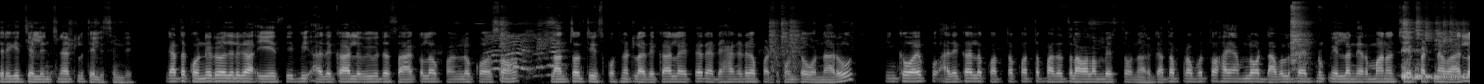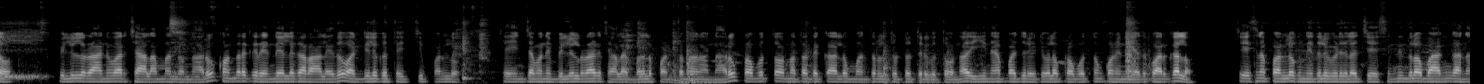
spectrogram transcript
తిరిగి చెల్లించినట్లు తెలిసింది. గత కొన్ని రోజులుగా ఏసీబీ అధికారులు వివిధ శాఖల పనుల కోసం లంచం తీసుకుంటున్నట్లు అధికారులు అయితే రెడ్ హ్యాండెడ్గా పట్టుకుంటూ ఉన్నారు. ఇంకోవైపు అధికారులు కొత్త కొత్త పద్ధతులు అవలంబిస్తున్నారు. గత ప్రభుత్వ హయాంలో డబుల్ బెడ్రూమ్ ఇళ్ళ నిర్మాణం చేపట్టిన వారిలో బిల్లులు రాని వారు చాలామంది ఉన్నారు. కొందరికి రెండేళ్ళుగా రాలేదు. వడ్డీలకు తెచ్చి పనులు చేయించమని బిల్లులు రాక చాలా ఇబ్బందులు పడుతున్నారని అన్నారు. ప్రభుత్వ ఉన్నతాధికారులు మంత్రుల చుట్టూ తిరుగుతున్నారు ఈ నేపథ్యంలో ఇటీవల ప్రభుత్వం కొన్ని నియోజకవర్గాల్లో చేసిన పనులకు నిధులు విడుదల చేసింది. ఇందులో భాగంగాన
